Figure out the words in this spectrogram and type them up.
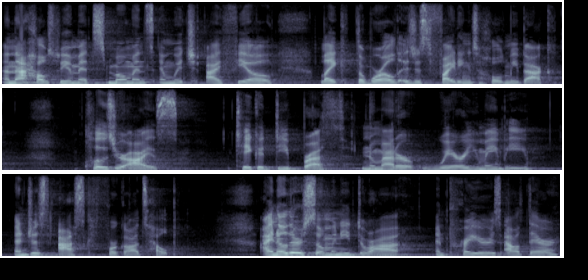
and that helps me amidst moments in which I feel like the world is just fighting to hold me back. Close your eyes, take a deep breath, no matter where you may be, and just ask for God's help. I know there are so many dua and prayers out there,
